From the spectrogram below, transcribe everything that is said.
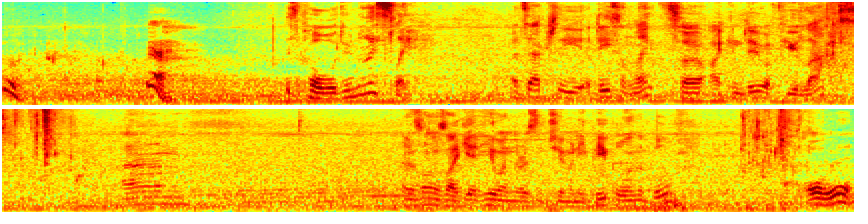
Oh. Yeah, this pool will do nicely. It's actually a decent length, so I can do a few laps. Um, and as long as I get here when there isn't too many people in the pool, all good.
